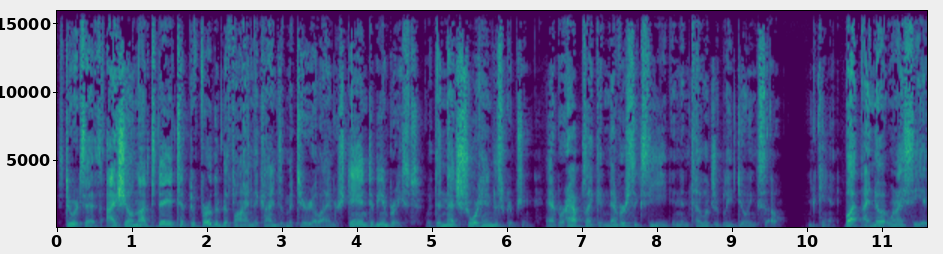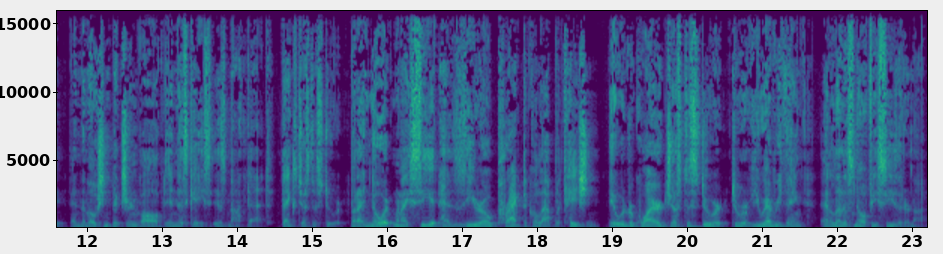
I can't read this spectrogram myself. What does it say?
Stewart says, I shall not today attempt to further define the kinds of material I understand to be embraced within that shorthand description, and perhaps I could never succeed in intelligibly doing so. You can't. But I know it when I see it, and the motion picture involved in this case is not that. Thanks, Justice Stewart. But I know it when I see it has zero practical application. It would require Justice Stewart to review everything and let us know if he sees it or not.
